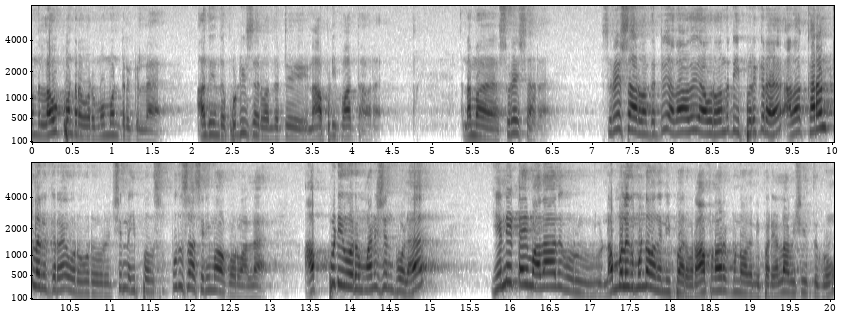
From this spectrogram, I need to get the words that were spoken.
வந்து லவ் பண்ணுற ஒரு மூமெண்ட் இருக்குல்ல அது இந்த ப்ரொடியூசர் வந்துட்டு நான் அப்படி பார்த்தேன் அவரை. நம்ம சுரேஷ் சாரை சுரேஷ் சார் வந்துட்டு அதாவது அவர் வந்துட்டு இப்போ இருக்கிற அதாவது கரண்ட்டில் இருக்கிற ஒரு ஒரு ஒரு சின்ன இப்போ புதுசாக சினிமாவுக்கு வருவான்ல அப்படி ஒரு மனுஷன் போல் எனி டைம் அதாவது ஒரு நம்மளுக்கு முன்னே வந்து நிற்பார் ஒரு ஆஃப் அன் ஹவருக்கு முன்னே வந்து நிற்பார் எல்லா விஷயத்துக்கும்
